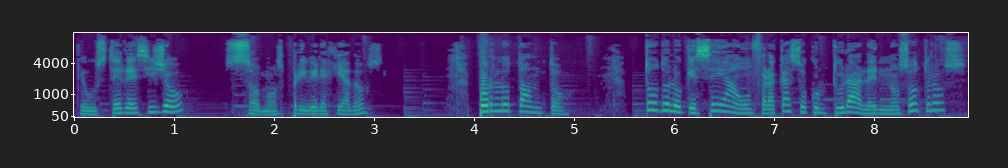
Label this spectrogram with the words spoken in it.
que ustedes y yo somos privilegiados. Por lo tanto, todo lo que sea un fracaso cultural en nosotros,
